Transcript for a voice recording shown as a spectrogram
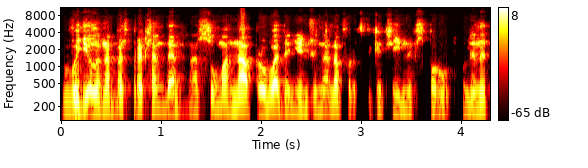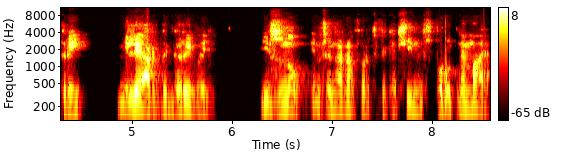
виділена безпрецедентна сума на проведення інженерно-фортифікаційних споруд 1,3 мільярди гривень. І знов інженерно-фортифікаційних споруд немає.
